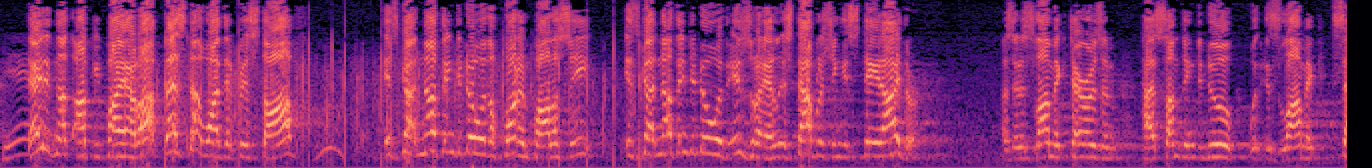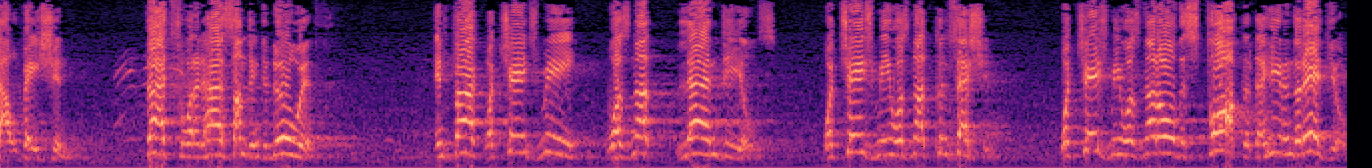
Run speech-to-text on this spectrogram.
They did not occupy Iraq. That's not why they're pissed off. It's got nothing to do with the foreign policy. It's got nothing to do with Israel establishing a state either. I said Islamic terrorism has something to do with Islamic salvation. That's what it has something to do with. In fact, what changed me was not land deals. What changed me was not concession. What changed me was not all this talk that I hear in the radio.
